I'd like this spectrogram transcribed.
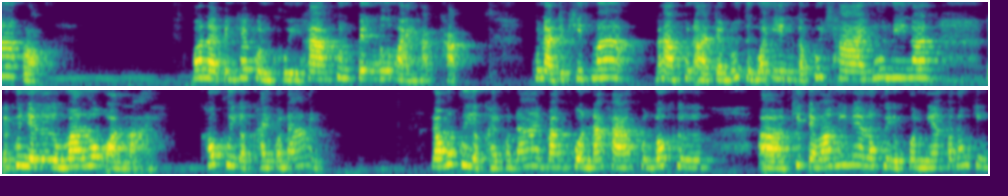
มากหรอก เพราะอะไรเป็นแค่คนคุยหากคุณเป็นมือใหม่หัดขับ คุณอาจจะคิดมากนะคะคุณอาจจะรู้สึกว่าอินกับผู้ชายนู่นนี่นั่น แต่คุณอย่าลืมว่าโลกออนไลน์เขาคุยกับใครก็ได้ เราก็คุยกับใครก็ได้ บางคนนะคะ คุณก็คืออคิดแต่ว่าที่เนี่ยเราคุยกับคนเนี้ยเขาต้องจริง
